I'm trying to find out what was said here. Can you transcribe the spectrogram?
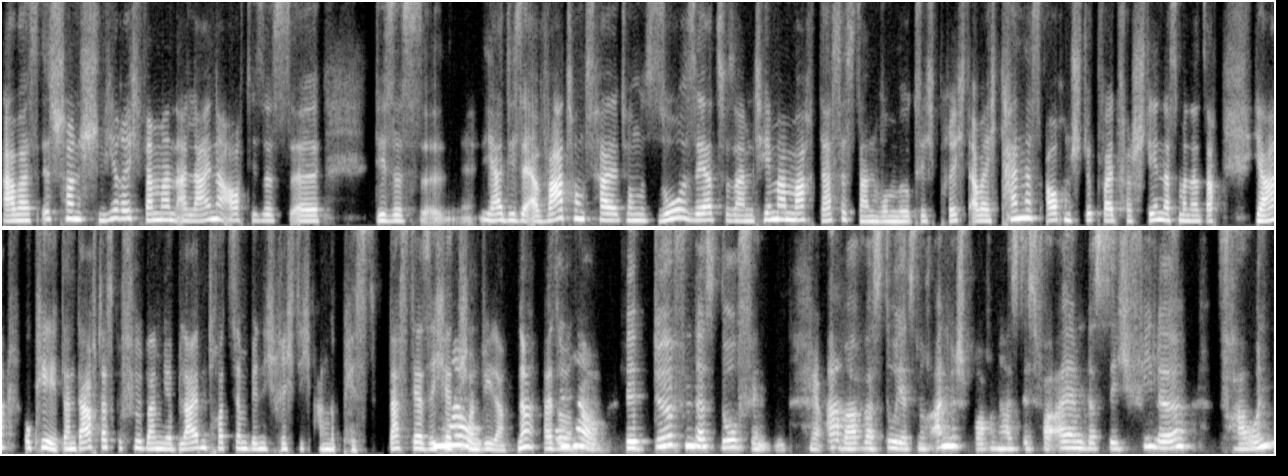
aber es ist schon schwierig, wenn man alleine auch dieses, äh, dieses, äh, ja, diese Erwartungshaltung so sehr zu seinem Thema macht, dass es dann womöglich bricht. Aber ich kann das auch ein Stück weit verstehen, dass man dann sagt, ja, okay, dann darf das Gefühl bei mir bleiben, trotzdem bin ich richtig angepisst, dass der sich genau. jetzt schon wieder. Ne? Also, genau, wir dürfen das doof finden. Ja. Aber was du jetzt noch angesprochen hast, ist vor allem, dass sich viele Frauen,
